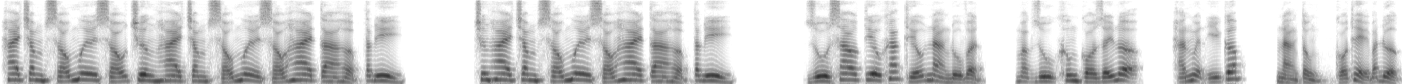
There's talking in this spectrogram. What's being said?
266 chương 266 hai ta hợp tác đi. Chương 266 hai ta hợp tác đi. Dù sao tiêu khác thiếu nàng đồ vật, mặc dù không có giấy nợ, hắn nguyện ý cấp, nàng tổng có thể bắt được.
